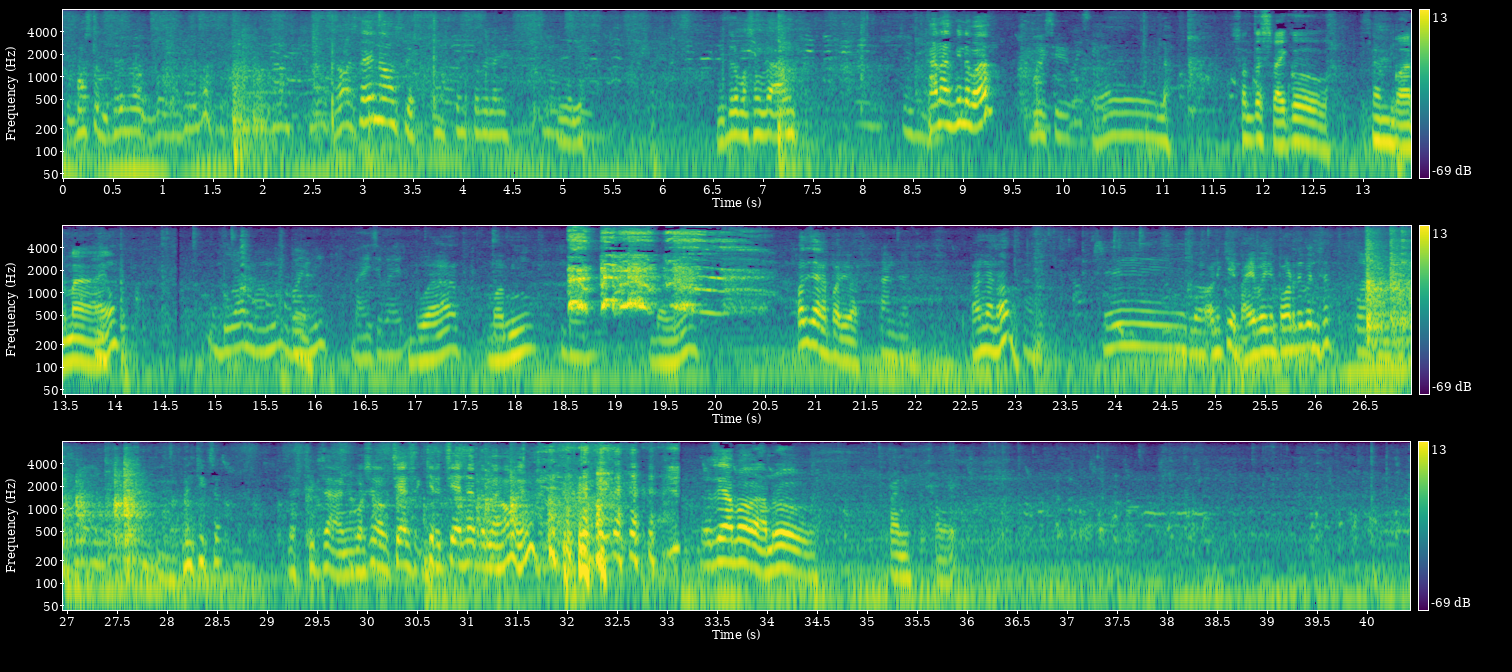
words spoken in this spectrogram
बस्नु भित्र नमस्ते नमस्ते तपाईँलाई भित्र बसौँ ल आउनु खाना पिना भयो ए, ल सन्तोष भाइको घरमा आयौँ बुवा मम्मी बहिनी भाइ चाहिँ बाहिर बुवा मम्मी बहिनी कतिजना परिवार पाँचजना पाँचजना हो ए ल अनि के भाइ बहिनी पढ्दै पनि छ पनि ठिक छ ठिक छ हामी बस्यौँ अब चिया के अरे चिया त नखाउँ होइन यो चाहिँ अब हाम्रो पानी खाउँ है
